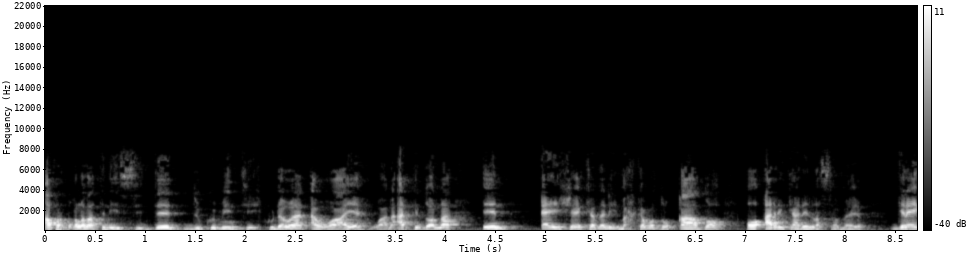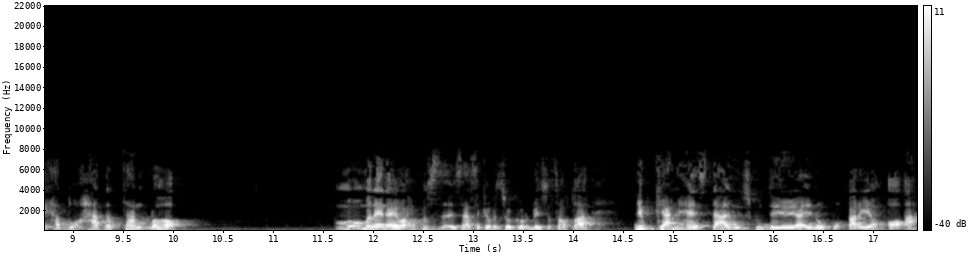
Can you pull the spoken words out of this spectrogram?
afar boqol labaatan iyo sideed documenti ku dhawaad waaye waana arki doonaa in ay sheekadani maxkamadu qaado oo arrinkani la sameeyo greg hadduu hadda tan dhaho ma u malaynayo waxba saas kama soo kordhayso. Sababto ah dhibkan heesta ayuu isku dayayaa inuu ku qariyo oo ah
